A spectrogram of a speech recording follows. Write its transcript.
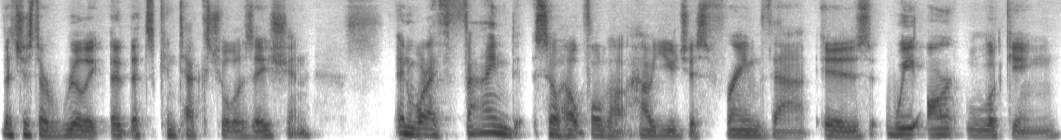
That's just a really, uh, that's contextualization. And what I find so helpful about how you just framed that is we aren't looking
